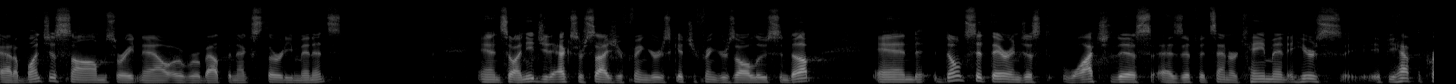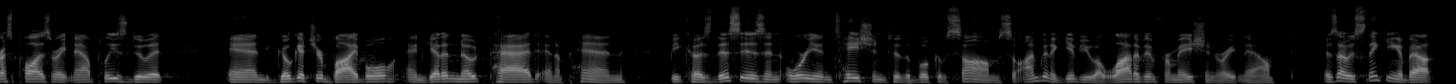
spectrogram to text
at a bunch of Psalms right now over about the next 30 minutes. And so I need you to exercise your fingers, get your fingers all loosened up. And don't sit there and just watch this as if it's entertainment. Here's, if you have to press pause right now, please do it and go get your Bible and get a notepad and a pen because this is an orientation to the book of Psalms. So I'm going to give you a lot of information right now. As I was thinking about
